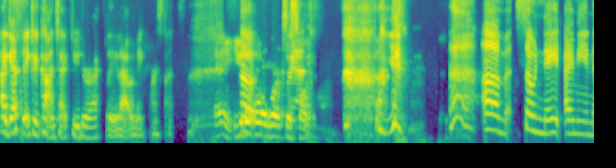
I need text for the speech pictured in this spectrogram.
I guess they could contact you directly. That would make more sense. Hey, either or works is fine. Yeah. um so nate i mean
